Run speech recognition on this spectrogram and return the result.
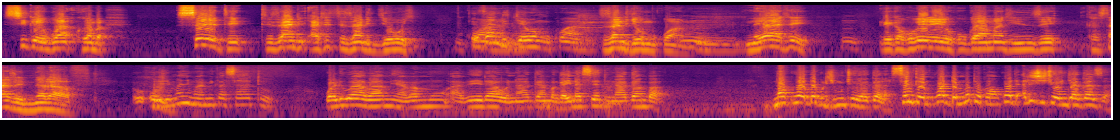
sigakugamba sente ate tezandigyewo omukwano tezandigyewo mukwano. Naye ate leka kubeera eyo okugamba nti nze kasitanze nina laavu O- okimanyi mwami kasaato? Waliwo abaami abamu abeera awo n'agamba ng'alina sente n'agamba nakuwadde buli kimu kyoyagala. Sente nkuwadde emmotoka nkuwadde ate kikyonjagaza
